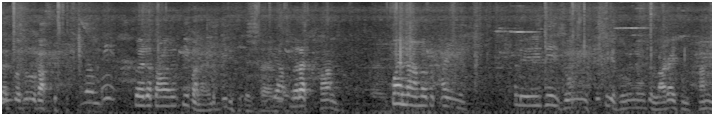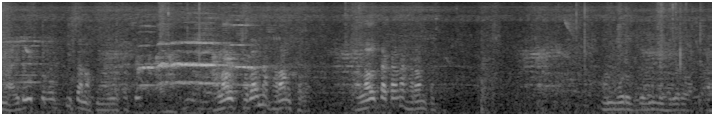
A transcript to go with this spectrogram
চার পাঁচজন গাছ তো এটা তো আমাদের কি বানায়? এটা বিড়ি থেকে আপনারা খান। কয় না আমরা তো খাইনি। তাহলে এই যে জমি থেকে জমির মধ্যে লাগাইছেন খান না। এটা উৎপন্ন কি চান আপনার আল্লাহর কাছে? হালাল খাবার না হারাম খাবার? হালাল টাকা না হারাম টাকা? আমার মুরব্বী আমি মহিলার বাচ্চা।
